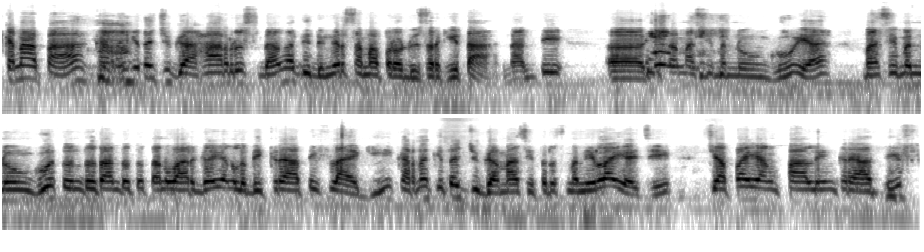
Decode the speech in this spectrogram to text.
Kenapa? Karena kita juga harus banget didengar sama produser kita. Nanti eh, kita masih menunggu ya, masih menunggu tuntutan-tuntutan warga yang lebih kreatif lagi karena kita juga masih terus menilai ya Ji, siapa yang paling kreatif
